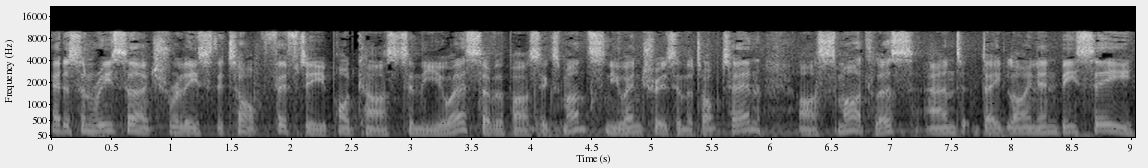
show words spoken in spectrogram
Edison Research released the top 50 podcasts in the US over the past six months. New entries in the top 10 are Smartless and Dateline NBC.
